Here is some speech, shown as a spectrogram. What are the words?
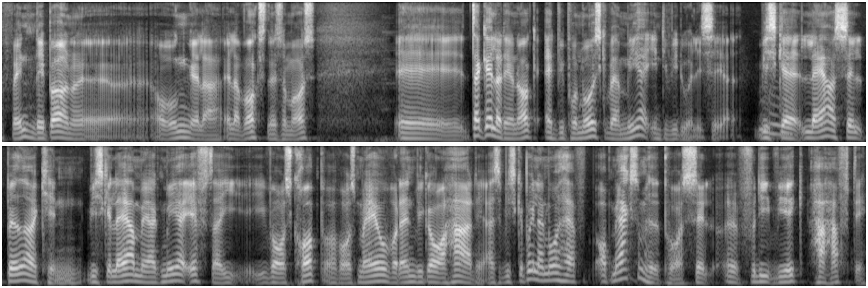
for enten det er børn øh, og unge eller, eller voksne som os, øh, der gælder det jo nok, at vi på en måde skal være mere individualiseret. Vi skal mm. lære os selv bedre at kende. Vi skal lære at mærke mere efter i, i vores krop og vores mave, hvordan vi går og har det. Altså, vi skal på en eller anden måde have opmærksomhed på os selv, øh, fordi vi ikke har haft det.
